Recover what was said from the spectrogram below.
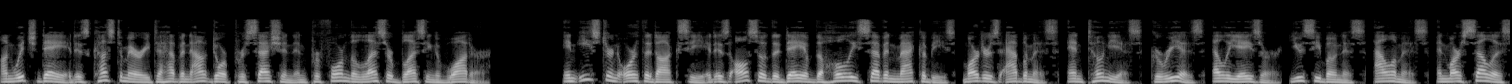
on which day it is customary to have an outdoor procession and perform the Lesser Blessing of Water. In Eastern Orthodoxy it is also the day of the Holy Seven Maccabees, martyrs Abimus, Antonius, Gurias, Eleazar, Eusebonus, Alamus, and Marcellus,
